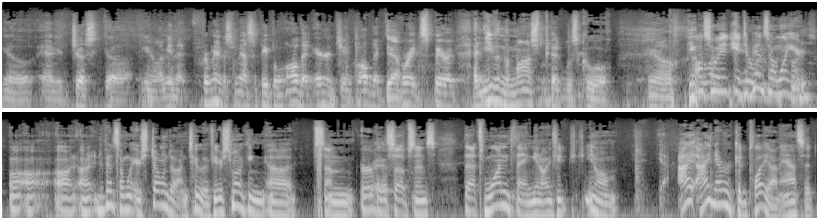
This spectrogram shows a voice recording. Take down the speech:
you know. And it just, uh, you know, I mean, that tremendous mass of people, all that energy, and all that Yeah. great spirit, and even the mosh pit was cool, you know. Do you know Also, what- it, do you it depends on what you're uh, uh, uh, it depends on what you're stoned on too. If you're smoking uh, some herbal Grass. substance, that's one thing. You know, if you, you know, I I never could play on acid.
